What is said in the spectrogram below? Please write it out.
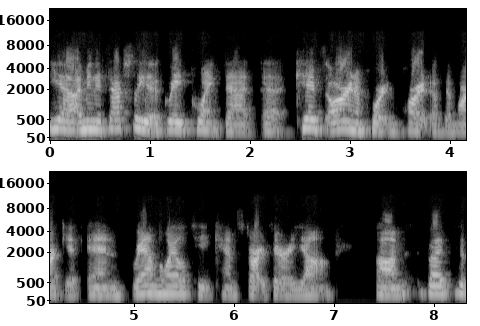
Yeah, I mean, it's actually a great point that uh, kids are an important part of the market and brand loyalty can start very young. Um, but the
